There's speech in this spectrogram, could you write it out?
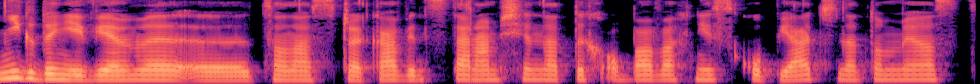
Nigdy nie wiemy, e, co nas czeka, więc staram się na tych obawach nie skupiać. Natomiast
